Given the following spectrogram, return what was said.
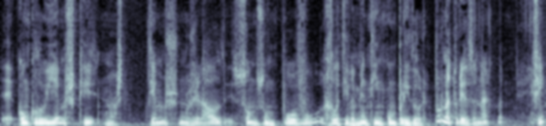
eh, concluíamos que nós temos, no geral, somos um povo relativamente incumpridor, por natureza, não é? Enfim,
